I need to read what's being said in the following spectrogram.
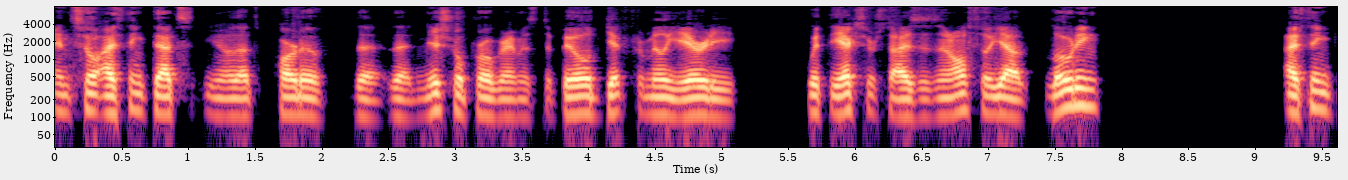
and so I think that's you know that's part of the the initial program is to build get familiarity with the exercises and also yeah loading. I think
